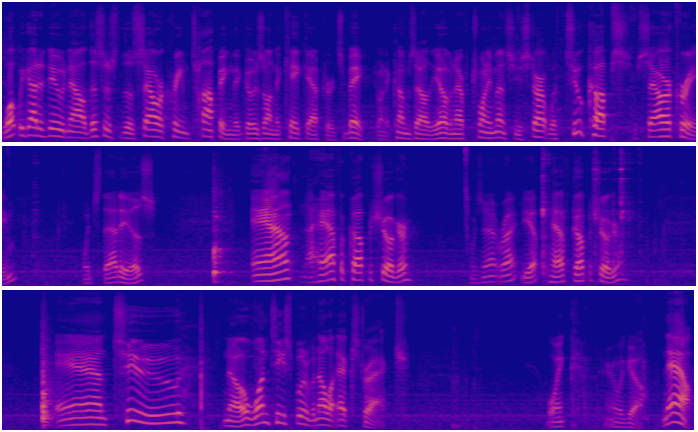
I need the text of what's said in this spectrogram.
what we got to do now, this is the sour cream topping that goes on the cake after it's baked. When it comes out of the oven after 20 minutes, you start with two cups of sour cream, which that is, and a half a cup of sugar. Was that right? Yep, half a cup of sugar. And two, no, one teaspoon of vanilla extract. Boink. There we go. Now,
